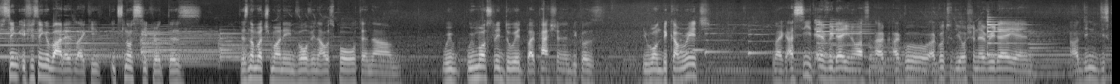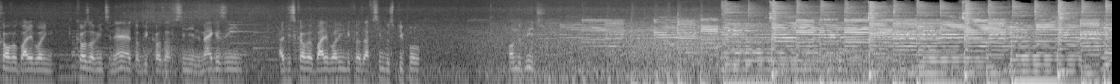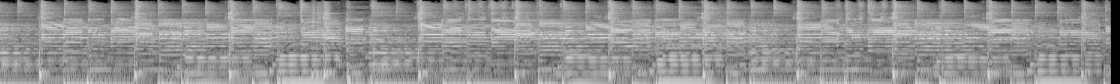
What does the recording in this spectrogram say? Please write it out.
if you think, if you think about it, like it, it's no secret. There's there's not much money involved in our sport, and um, we we mostly do it by passion and because you won't become rich. Like I see it every day. You know, I, I go I go to the ocean every day, and I didn't discover bodyboarding because of internet or because I've seen it in a magazine. I discovered bodyboarding because I've seen those people on the beach. Música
